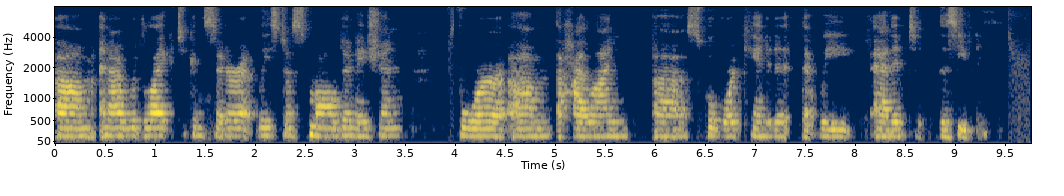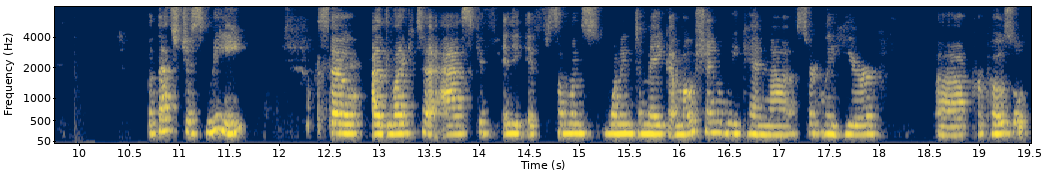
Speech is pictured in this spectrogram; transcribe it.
um, and I would like to consider at least a small donation for um, the Highline uh, school board candidate that we added this evening. But that's just me. So I'd like to ask if any, if someone's wanting to make a motion, we can uh, certainly hear a proposal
